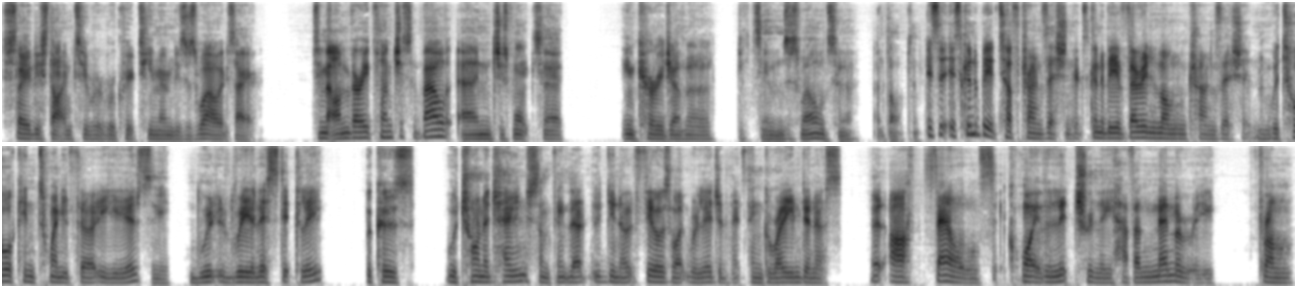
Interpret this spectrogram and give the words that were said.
slowly starting to re- recruit team members as well, it's like something that I'm very conscious about and just want to encourage other teams as well to adopt it. It's, it's going to be a tough transition. It's going to be a very long transition. We're talking 20, 30 years re- realistically, because we're trying to change something that, you know, it feels like religion. It's ingrained in us. That our cells quite literally have a memory from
